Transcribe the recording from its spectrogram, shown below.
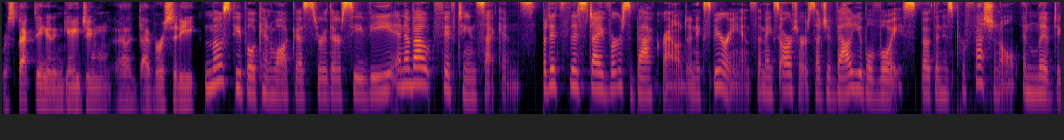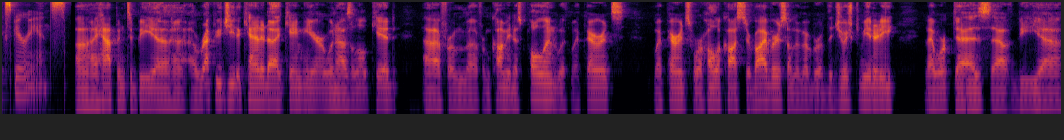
respecting and engaging uh, diversity. Most people can walk us through their CV in about 15 seconds, but it's this diverse background and experience that makes Artur such a valuable voice, both in his professional and lived experience. Uh, I happen to be a, a, refugee to Canada. I came here when I was a little kid uh, from uh, from communist Poland with my parents. My parents were Holocaust survivors. I'm a member of the Jewish community, and I worked as uh, the uh,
